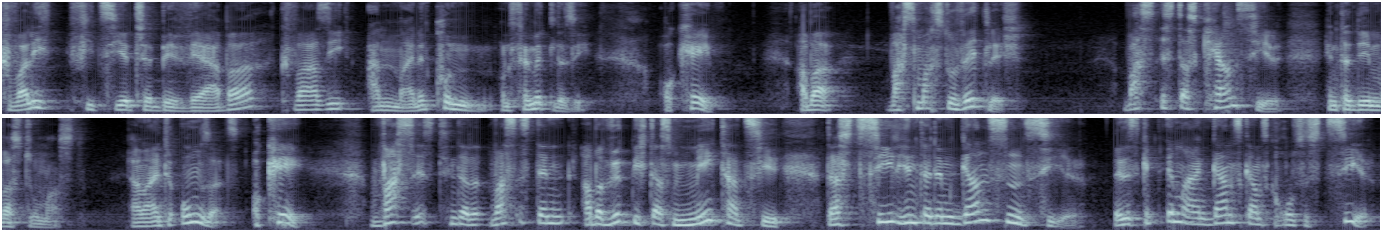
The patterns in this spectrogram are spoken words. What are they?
qualifizierte Bewerber quasi an meine Kunden und vermittle sie. Okay, aber was machst du wirklich? Was ist das Kernziel hinter dem, was du machst? Er meinte Umsatz. Okay, was ist, hinter, was ist denn aber wirklich das Metaziel, das Ziel hinter dem ganzen Ziel? Denn es gibt immer ein ganz, ganz großes Ziel.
